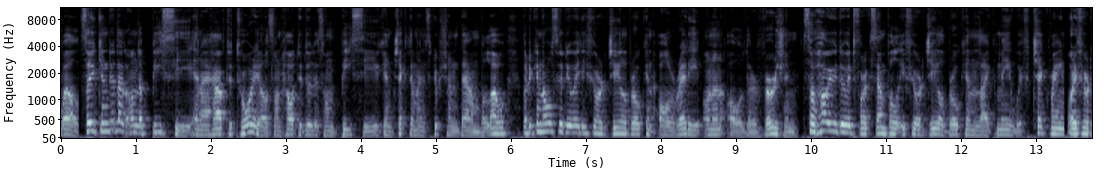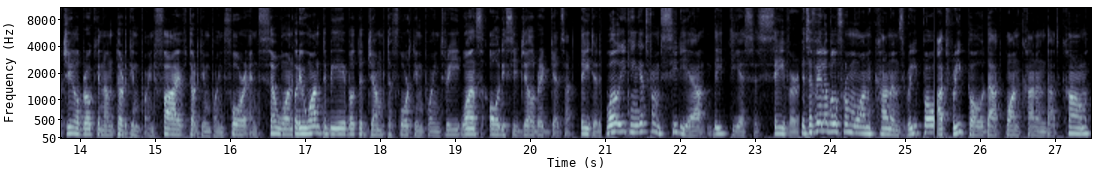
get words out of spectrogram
well. So you can do that on the PC and I have tutorials on how to do this on PC, you can check them in the description down below, but you can also do it if you're jailbroken already on an older version. So how you do it for example if you're jailbroken like me with Checkra1n, or if you're jailbroken on 13.5, 13.4 and so on, but you want to be able to jump to 14.3 once Odyssey jailbreak gets updated. Well, you can get from Cydia the TSS Saver. It's available from 1Conan's repo at repo.1conan.com.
